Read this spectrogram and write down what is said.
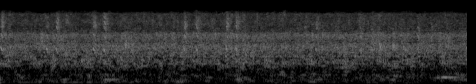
Thank you.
